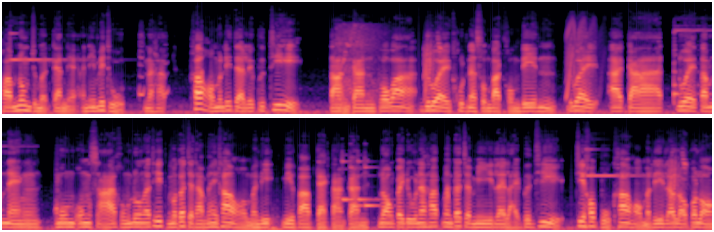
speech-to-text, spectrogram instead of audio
ความนุ่มจะเหมือนกันเนี่ยอันนี้ไม่ถูกนะครับข้าวหอมมะลิแต่ละพื้นที่ ต่างกัน เพราะว่าด้วยคุณสมบัติของดิน ด้วยอากาศ ด้วยตำแหน่งมุมองศาของดวงอาทิตย์มันก็จะทำให้ข้าวหอมมะลิมีความแตกต่างกัน ลองไปดูนะครับ มันก็จะมีหลาย ๆ พื้นที่ที่เขาปลูกข้าวหอมมะลิแล้วเราก็ลอง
